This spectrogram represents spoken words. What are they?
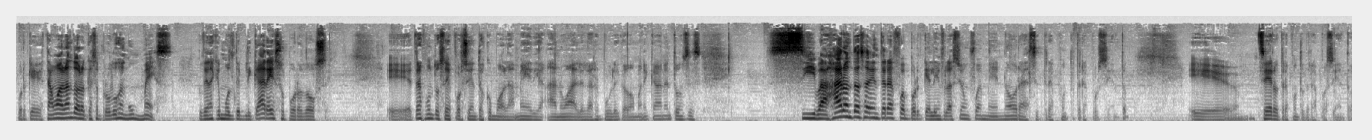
Porque estamos hablando de lo que se produjo en un mes. Tú tienes que multiplicar eso por 12. 3.6% eh, es como la media anual de la República Dominicana. Entonces, si bajaron tasa de interés fue porque la inflación fue menor a ese 3.3%. Eh, 0.3%.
